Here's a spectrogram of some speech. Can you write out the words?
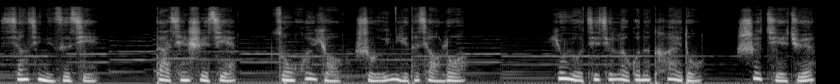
相信你自己，大千世界总会有属于你的角落。拥有积极乐观的态度，是解决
